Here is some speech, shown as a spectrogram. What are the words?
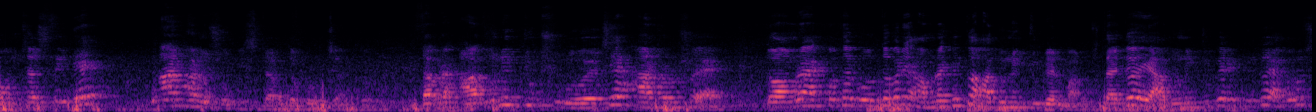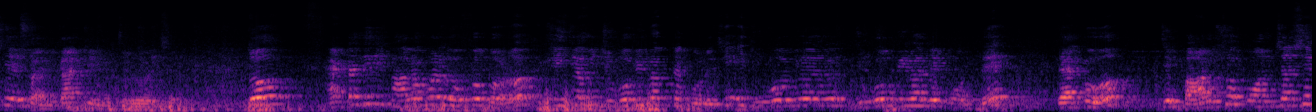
পঞ্চাশ থেকে আঠারোশো খ্রিস্টাব্দ পর্যন্ত। তারপরে আধুনিক যুগ শুরু হয়েছে আঠারোশো এক। তো আমরা এক কথা বলতে পারি, আমরা কিন্তু আধুনিক যুগের মানুষ। তাই তো? এই আধুনিক যুগের কিন্তু এখনও শেষ হয়নি কন্টিনিউ রয়েছে তো একটা জিনিস ভালো করে লক্ষ্য করো, এই যে আমি যুব বিভাগটা করেছি, এই যুব বিভাগ- যুব বিভাগের মধ্যে দেখো যে বারোশো পঞ্চাশের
